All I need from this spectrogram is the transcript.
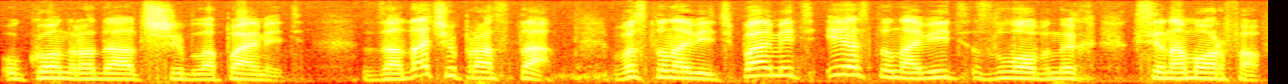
у Конрада отшибла память. Задача проста – восстановить память и остановить злобных ксеноморфов.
